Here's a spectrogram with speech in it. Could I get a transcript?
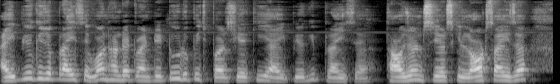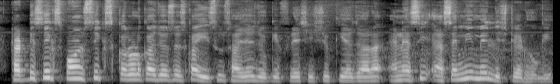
आईपीओ की जो प्राइस है one hundred twenty two rupees पर शेयर की आईपीओ की प्राइस है। थाउज़ेंड शेयर्स की लॉट साइज़ है। Thirty six point six crore का जो है, इसका इशू साइज़ है, जो कि फ्रेश इशू किया जा रहा है। एन एस में लिस्टेड होगी।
